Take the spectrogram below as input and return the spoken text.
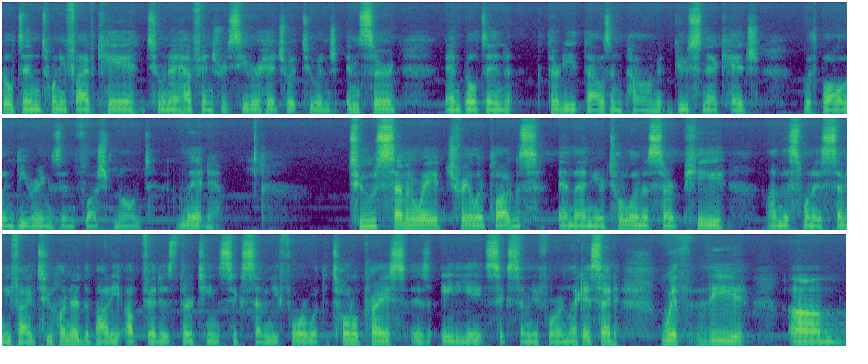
built-in 25K 2.5 inch receiver hitch with 2 inch insert, and built-in 30,000 pound gooseneck hitch with ball and D-rings and flush mount lid. Two seven-way trailer plugs, and then your total MSRP on this one is 75,200. The body upfit is 13,674. What the total price is 88,674. And like I said, with the um,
